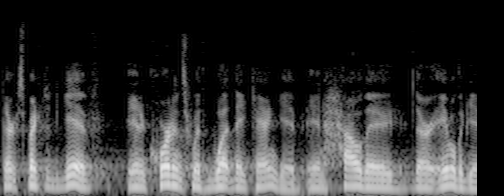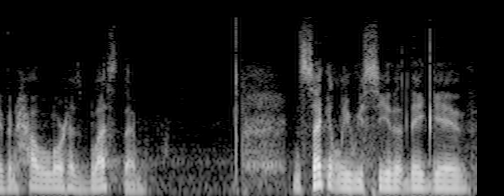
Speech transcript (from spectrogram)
they're expected to give in accordance with what they can give and how they, they're able to give and how the Lord has blessed them. And secondly, we see that they give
